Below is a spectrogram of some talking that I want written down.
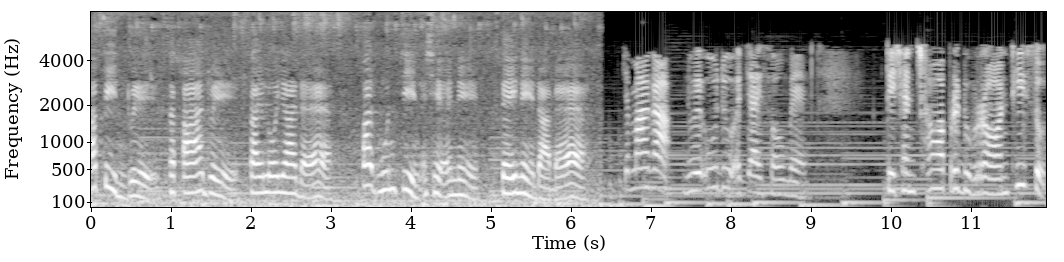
อปินด้วยสปาด้วยไซโลยาแด ปัดวุ้นจีนอเชอเนเซเนดาแบ ကျမကຫນွေဥဒုအကြိုက်ဆုံးပဲ ดิฉันชอบฤดูร้อนที่สุด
